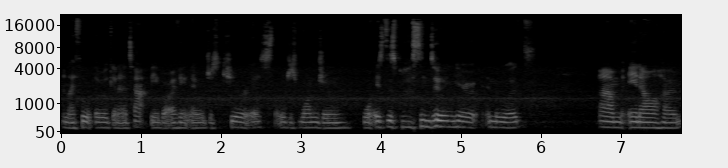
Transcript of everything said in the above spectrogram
and I thought they were going to attack me, but I think they were just curious. They were just wondering, what is this person doing here in the woods um, in our home?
